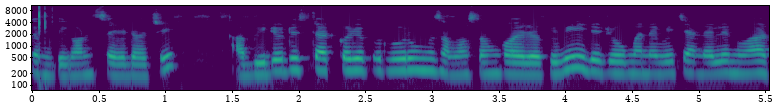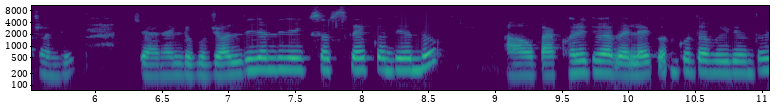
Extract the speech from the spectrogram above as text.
କେମିତି କ'ଣ ସେଟ୍ ଅଛି आडियोटे स्टार्ट करने पूर्व समस्त कह रखी जो मैंने भी चैनल नुआ अच्छा चैनल को जल्दी जल्दी जा सब्सक्राइब कर दिंतु आखिर थी बेलैकन को दबाई दिंतु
